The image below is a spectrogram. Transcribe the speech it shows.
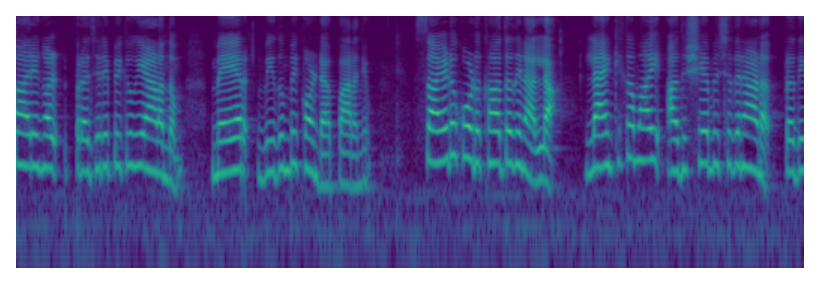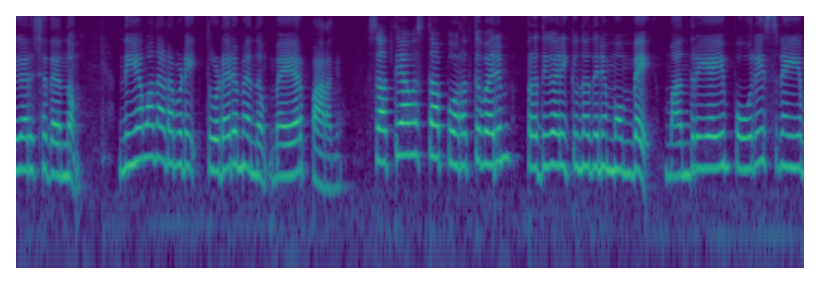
കാര്യങ്ങൾ പ്രചരിപ്പിക്കുകയാണെന്നും മേയർ വിതുമ്പിക്കൊണ്ട് പറഞ്ഞു. സൈഡ് കൊടുക്കാത്തതിനല്ല ലൈംഗികമായി അധിക്ഷേപിച്ചതിനാണ് പ്രതികരിച്ചതെന്നും നിയമ നടപടി തുടരുമെന്നും മേയർ പറഞ്ഞു. സത്യാവസ്ഥ പുറത്തുവരും പ്രതികരിക്കുന്നതിന് മുമ്പേ മന്ത്രിയെയും പോലീസിനെയും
